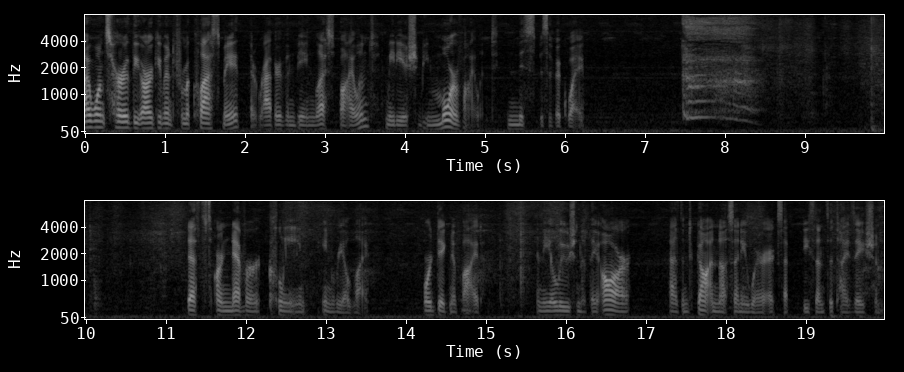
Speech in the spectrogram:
I once heard the argument from a classmate that rather than being less violent, media should be more violent in this specific way. Deaths are never clean in real life, or dignified, and the illusion that they are hasn't gotten us anywhere except desensitization.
